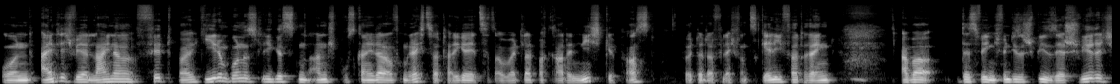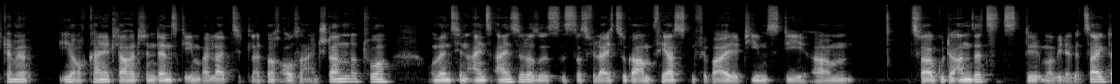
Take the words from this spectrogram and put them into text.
Und eigentlich wäre Leiner fit bei jedem Bundesligisten Anspruchskandidat auf den Rechtsverteidiger. Jetzt hat es aber bei Gladbach gerade nicht gepasst. Wird er da vielleicht von Skelly verdrängt. Aber deswegen, ich finde dieses Spiel sehr schwierig. Ich kann mir hier auch keine klare Tendenz geben bei Leipzig-Gladbach, außer ein Standardtor. Und wenn es hier ein 1-1 oder so ist, ist das vielleicht sogar am fairsten für beide Teams, die ähm, zwar gute Ansätze die immer wieder gezeigt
